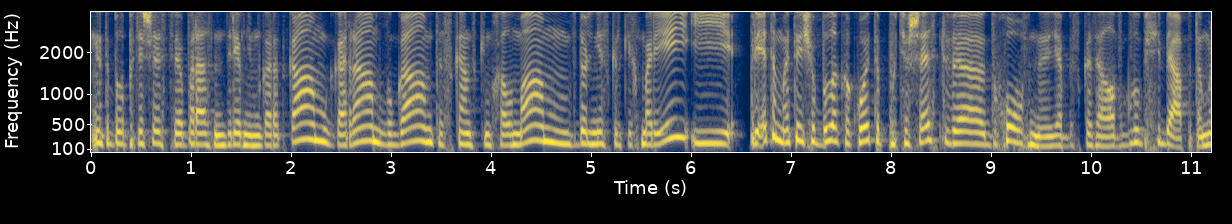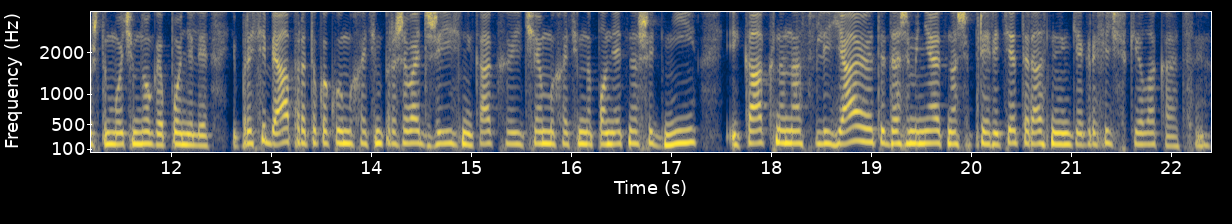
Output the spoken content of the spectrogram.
Это было путешествие по разным древним городкам, горам, лугам, тосканским холмам, вдоль нескольких морей. И при этом это еще было какое-то путешествие духовное, я бы сказала, вглубь себя, потому что мы очень многое поняли и про себя, про то, какую мы хотим проживать жизнь, как и чем мы хотим наполнять наши дни, и как на нас влияют и даже меняют наши приоритеты разные географические локации.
